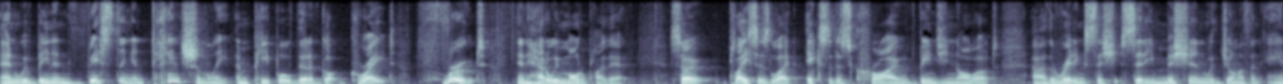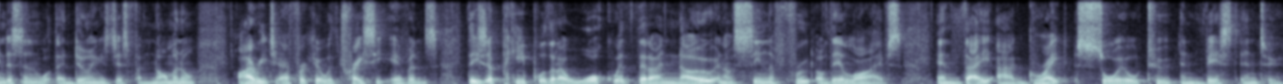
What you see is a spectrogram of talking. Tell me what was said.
and we've been investing intentionally in people that have got great fruit. And how do we multiply that? So, places like Exodus Cry with Benji Nolot, uh, the Reading City Mission with Jonathan Anderson. What they're doing is just phenomenal. I Reach Africa with Tracy Evans. These are people that I walk with, that I know, and I've seen the fruit of their lives. And they are great soil to invest into.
